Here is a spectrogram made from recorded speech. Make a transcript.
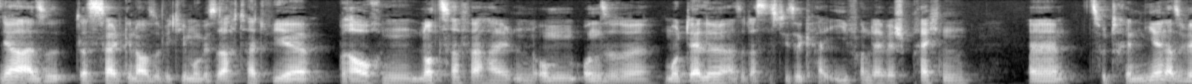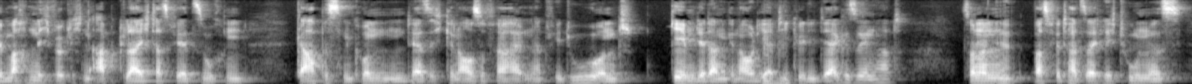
Ja, also das ist halt genauso, wie Timo gesagt hat. Wir brauchen Nutzerverhalten, um unsere Modelle, also das ist diese KI, von der wir sprechen, äh, zu trainieren. Also wir machen nicht wirklich einen Abgleich, dass wir jetzt suchen, gab es einen Kunden, der sich genauso verhalten hat wie du und geben dir dann genau die mhm. Artikel, die der gesehen hat, sondern ja. was wir tatsächlich tun ist,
